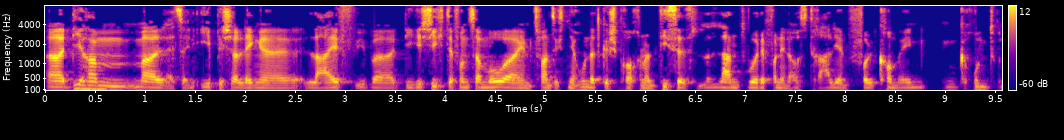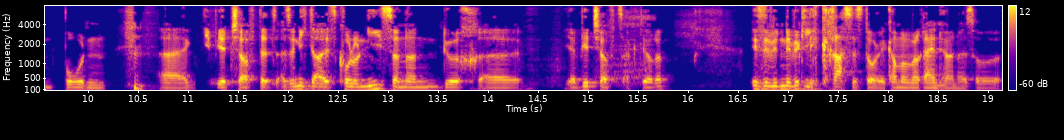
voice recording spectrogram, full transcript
Äh, die haben mal also in epischer Länge live über die Geschichte von Samoa im 20. Jahrhundert gesprochen und dieses Land wurde von den Australiern vollkommen in, in Grund und Boden Hm. äh, gewirtschaftet. Also nicht als Kolonie, sondern durch äh, ja, Wirtschaftsakteure. Ist eine wirklich krasse Story, kann man mal reinhören. Also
